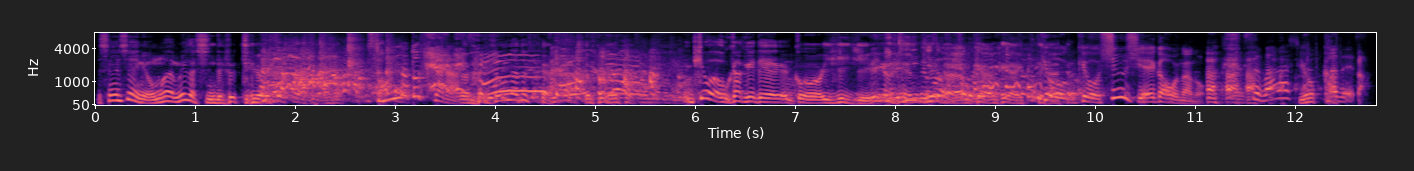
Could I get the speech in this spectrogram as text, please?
日先生に「お前目が死んでる」って言われた そんな時から？そんな時から。今日はおかげでこう生き生き。生き生き今日今日終始笑顔なの。素晴らしかよったです。かった。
